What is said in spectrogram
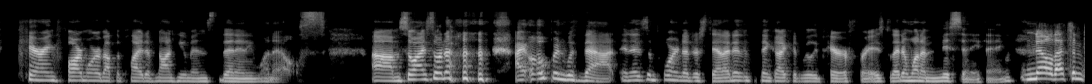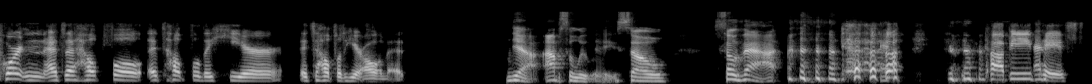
caring far more about the plight of non-humans than anyone else. Um, so I sort of I opened with that, and it's important to understand. I didn't think I could really paraphrase because I didn't want to miss anything. No, that's important. It's a helpful. It's helpful to hear. It's helpful to hear all of it. Yeah, absolutely. So, so that copy paste,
